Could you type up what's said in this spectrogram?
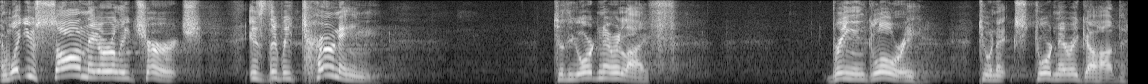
And what you saw in the early church is the returning to the ordinary life, bringing glory to an extraordinary God.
